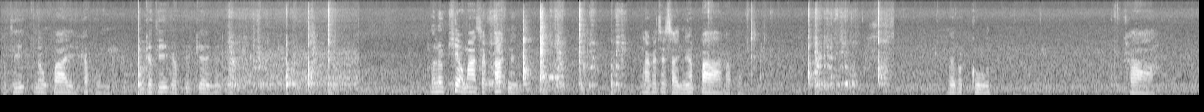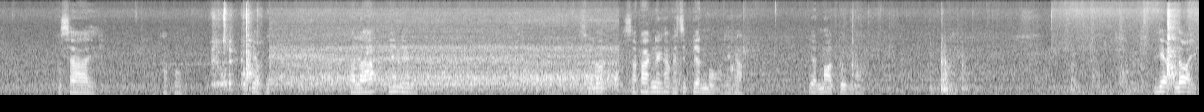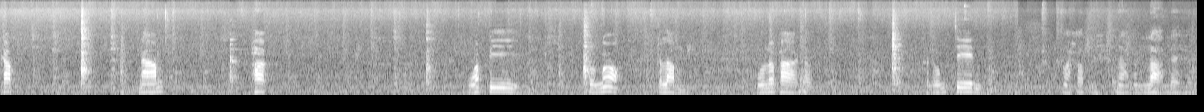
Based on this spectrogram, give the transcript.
กะทิลงไปครับผมกะทิกับพริกแกงกันครับ พอเราเคี่ยวมาสักพักหนึ่ง เราก็จะใส่เนื้อปลาครับผมใบมะกรูดข่าตะไคร้ครับผมเคี่ยวไปปลาร้านิดหนึงสุรสสักพักหนึ่งครับก็จะเปลี่ยนหม้อเลยครับ เปลี่ยนหม้อตุ๋นเนาะเรียบร้อยครับ น้ำผัก หัวปีถั่วงอกกระหลำโหระพาครับ ขนมจีนมาครับนี่น้ำมันลาดเลยครับ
